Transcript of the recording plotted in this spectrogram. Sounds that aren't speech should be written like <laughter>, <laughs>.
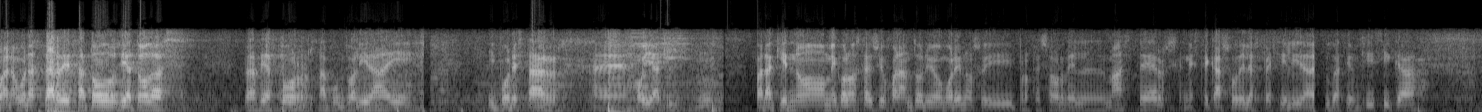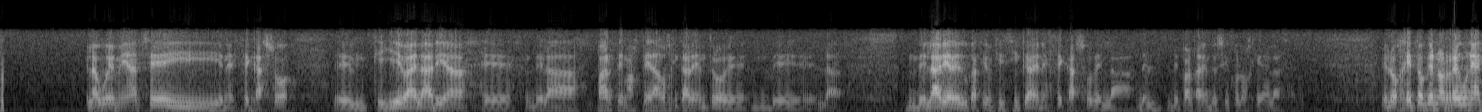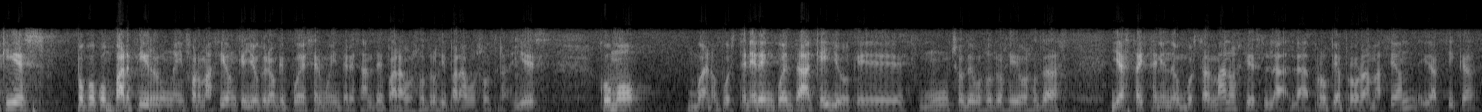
Bueno, buenas tardes a todos y a todas. Gracias por la puntualidad y, por estar eh, hoy aquí. Para quien no me conozca, soy Juan Antonio Moreno, soy profesor del máster, en este caso de la especialidad de Educación Física, de la UMH y en este caso el que lleva el área eh, de la parte más pedagógica dentro del área de Educación Física, en este caso del Departamento de Psicología de la Salud. El objeto que nos reúne aquí es poco compartir una información que yo creo que puede ser muy interesante para vosotros y para vosotras. Y es cómo, bueno, pues tener en cuenta aquello que muchos de vosotros y de vosotras ya estáis teniendo en vuestras manos, que es la, propia programación didáctica.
